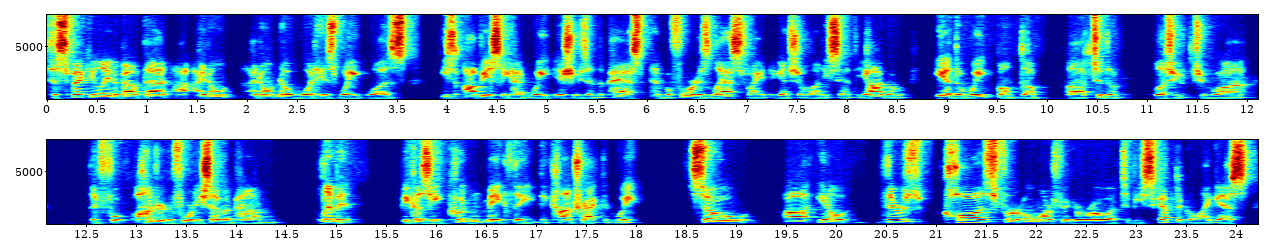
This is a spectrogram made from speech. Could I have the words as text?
to speculate about that. I, I don't I don't know what his weight was. He's obviously had weight issues in the past, and before his last fight against Giovanni Santiago, he had the weight bumped up uh, to the bless you to uh, the 147 pound limit because he couldn't make the the contracted weight. So uh, you know, there's cause for Omar Figueroa to be skeptical, I guess.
